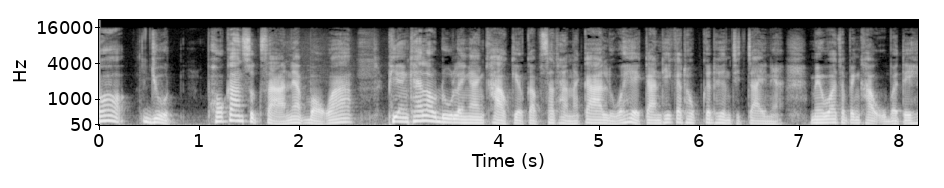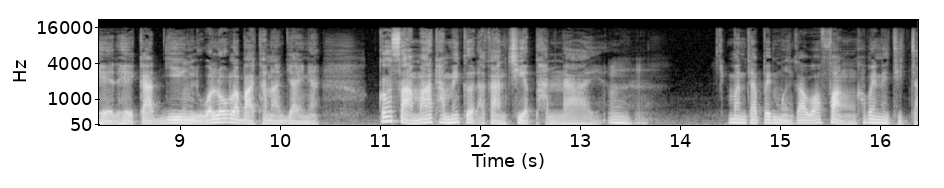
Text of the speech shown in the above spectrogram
ก็หยุด เพราะการศึกษาเนี่ยบอกว่าเพียงแค่เราดูรายงานข่าวเกี่ยวกับสถานการณ์หรือว่าเหตุการณ์ที่กระทบกระเทือนจิตใจเนี่ย ไม่ว่าจะเป็นข่าวอุบัติเหตุเหตุการณ์ยิง หรือว่าโรคระบาดขนาดใหญ่เนี่ย ก็สามารถทำให้เกิดอาการเฉียบพลันได้อืมมันจะเป็นเหมือนกับว่าฝังเข้าไปในจิตใจ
